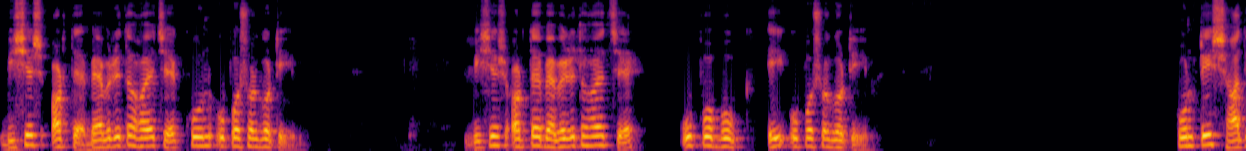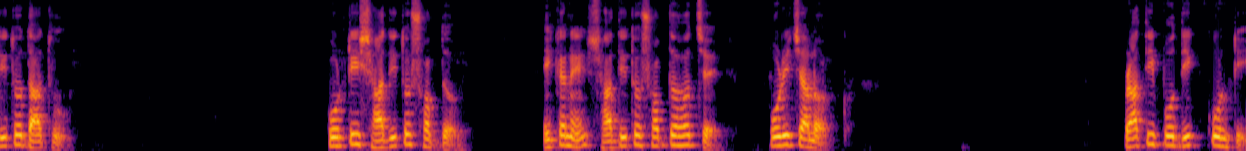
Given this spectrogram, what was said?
বিশেষ অর্থে ব্যবহৃত হয়েছে কোন উপসর্গটি? বিশেষ অর্থে ব্যবহৃত হয়েছে উপবুক এই উপসর্গটি। কোনটি সাধিত ধাতু? কোনটি সাধিত শব্দ? এখানে সাধিত শব্দ হচ্ছে পরিচালক। প্রাতিপদিক কোনটি?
